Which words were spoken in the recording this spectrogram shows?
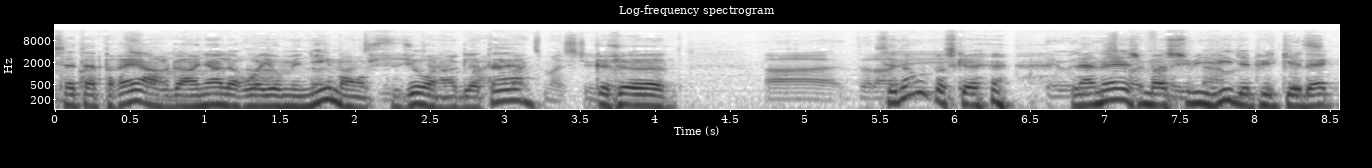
C'est après, en regagnant le Royaume-Uni, mon studio en Angleterre, que je c'est drôle parce que la neige m'a suivi depuis le Québec.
